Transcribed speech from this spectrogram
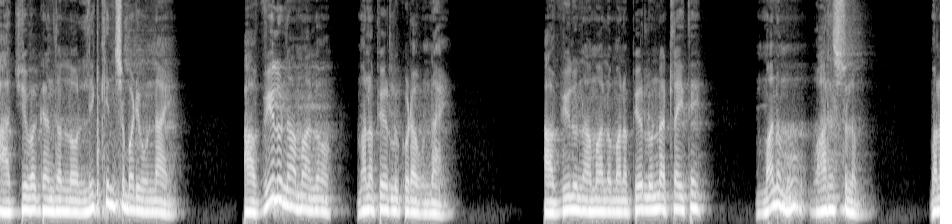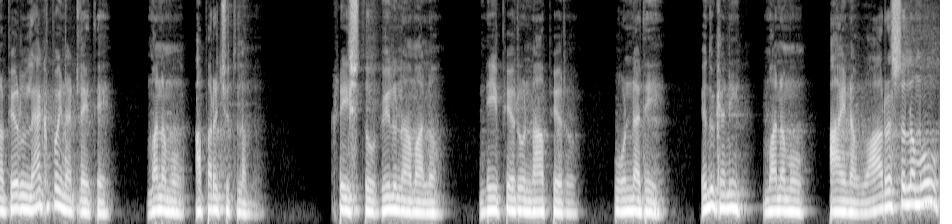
ఆ జీవగ్రంథంలో లిఖించబడి ఉన్నాయి. ఆ వీలునామాలో మన పేర్లు కూడా ఉన్నాయి. ఆ వీలునామాలో మన పేర్లు ఉన్నట్లయితే మనము వారసులము మన పేరు లేకపోయినట్లయితే మనము అపరిచితులము. క్రీస్తు వీలునామాలో నీ పేరు నా పేరు ఉన్నది. ఎందుకని? మనము ఆయన వారసులము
